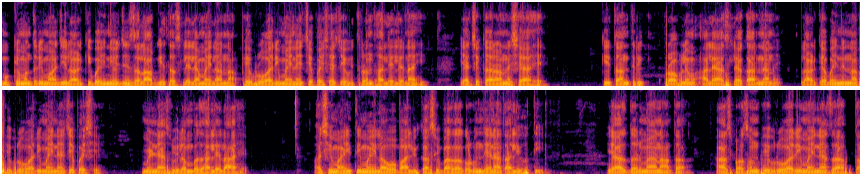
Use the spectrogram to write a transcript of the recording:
मुख्यमंत्री माझी लाडकी बहीण योजनेचा लाभ घेत असलेल्या महिलांना फेब्रुवारी महिन्याचे पैशाचे वितरण झालेले नाही. याचे कारण असे आहे की तांत्रिक प्रॉब्लेम आल्या असल्या कारणाने लाडक्या बहिणींना फेब्रुवारी महिन्याचे पैसे मिळण्यास विलंब झालेला आहे. अशी माहिती महिला व बालविकास विभागाकडून देण्यात आली होती. याच दरम्यान आता आजपासून फेब्रुवारी महिन्याचा हप्ता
